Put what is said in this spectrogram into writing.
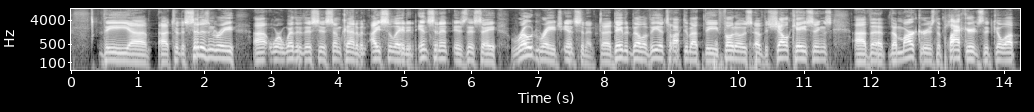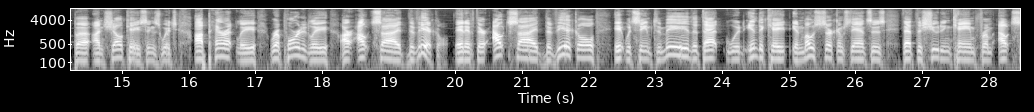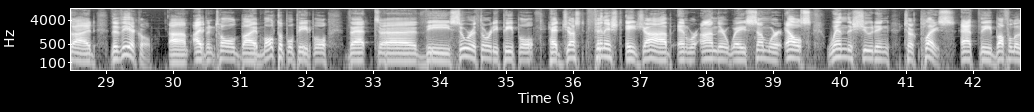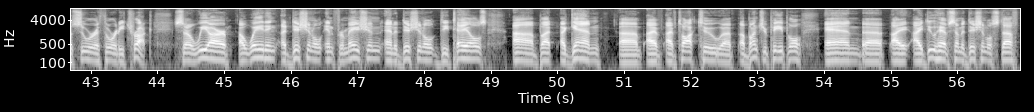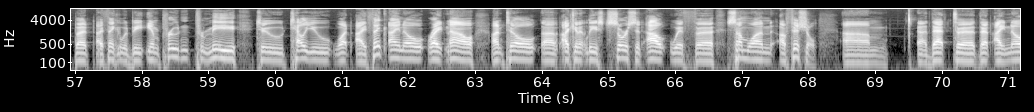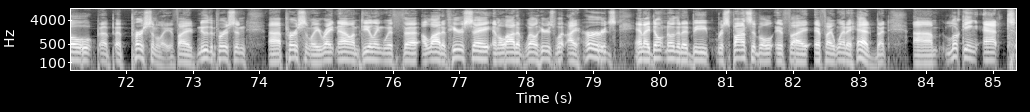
the uh, uh, to the citizenry, uh, or whether this is some kind of an isolated incident. Is this a road rage incident? Uh, David Bellavia talked about the photos of the shell casings, uh, the the markers, the placards that go up uh, on shell casings, which apparently, reportedly, are outside the vehicle. And if they're outside the vehicle, it would seem to me that that would indicate, in most circumstances, that the shooting came from outside the vehicle. Um, I've been told by multiple people that uh, the sewer authority people had just finished a job and were on their way somewhere else when the shooting took place at the Buffalo Sewer Authority truck. So we are awaiting additional information and additional details. Uh, but again, uh, I've, I've talked to uh, a bunch of people, and uh, I, I do have some additional stuff, but I think it would be imprudent for me to tell you what I think I know right now until uh, I can at least source it out with uh, someone official. Um, uh, that uh, that I know uh, uh, personally. If I knew the person uh, personally, right now I'm dealing with uh, a lot of hearsay and a lot of well, here's what I heard, and I don't know that I'd be responsible if I if I went ahead. But um, looking at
